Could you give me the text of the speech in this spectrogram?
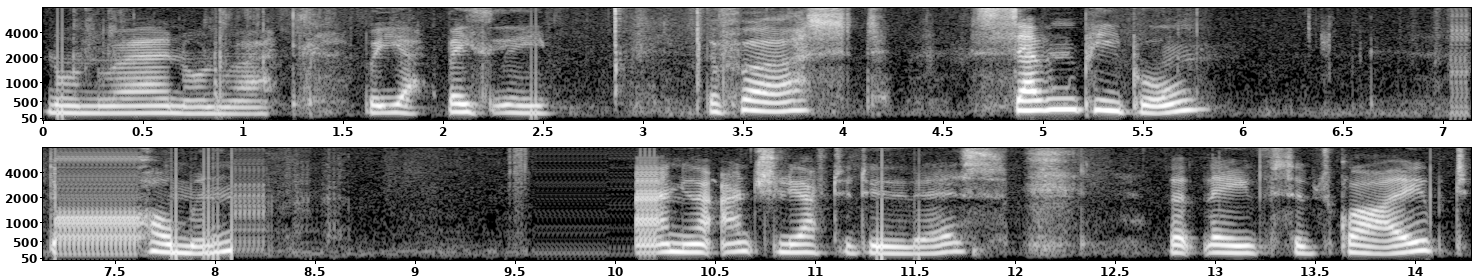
non-rare, non-rare. But yeah, basically, the first seven people comment, and you actually have to do this, that they've subscribed,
